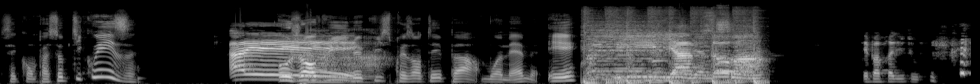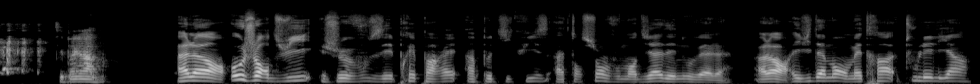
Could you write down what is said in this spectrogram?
c'est qu'on passe au petit quiz. Allez Aujourd'hui, le quiz présenté par moi-même et William. Sorin. T'es pas prêt du tout. C'est pas grave. Alors, aujourd'hui, je vous ai préparé un petit quiz. Attention, vous m'en direz des nouvelles. Alors, évidemment, on mettra tous les liens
